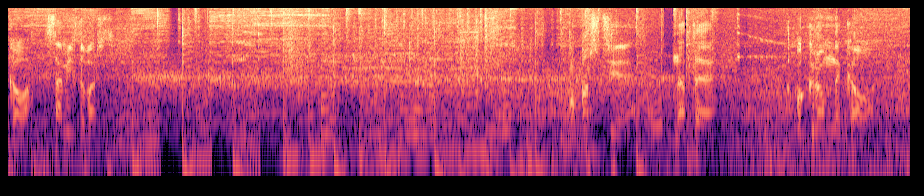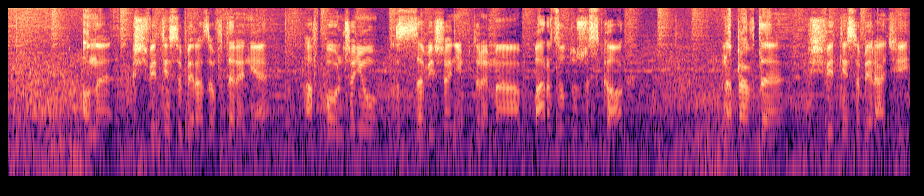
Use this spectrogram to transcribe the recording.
koła. Sami zobaczcie. Popatrzcie na te ogromne koła. One świetnie sobie radzą w terenie, a w połączeniu z zawieszeniem, które ma bardzo duży skok, naprawdę świetnie sobie radzi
